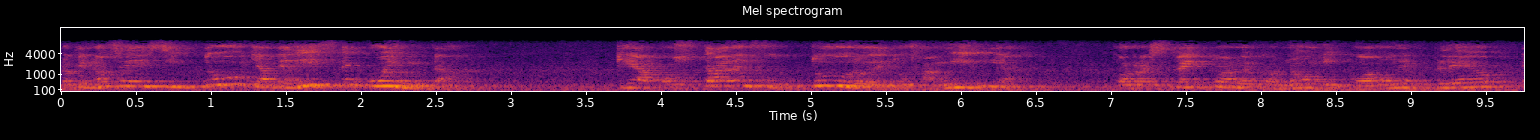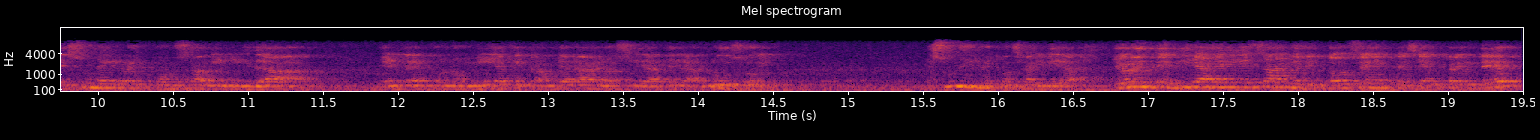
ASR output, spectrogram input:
Lo que no sé es si tú ya te diste cuenta que apostar el futuro de tu familia con respecto a lo económico, a un empleo, es una irresponsabilidad en la economía que cambia la velocidad de la luz hoy. Es una irresponsabilidad. Yo lo entendí hace 10 años, entonces empecé a emprender,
